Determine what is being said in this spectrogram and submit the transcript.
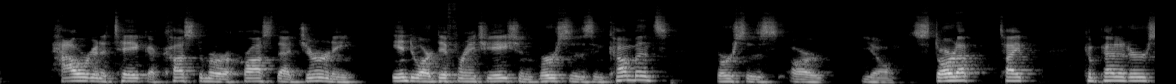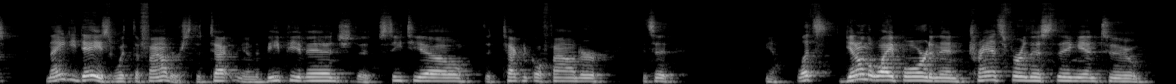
how we're going to take a customer across that journey into our differentiation versus incumbents versus our you know startup type competitors. 90 days with the founders the tech you know, the vp of eng the cto the technical founder. It said you know let's get on the whiteboard and then transfer this thing into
